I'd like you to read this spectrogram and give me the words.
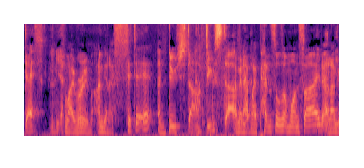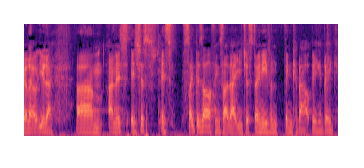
desk Yeah. for my room. I'm going to sit at it and do stuff. do stuff. I'm going to yeah. have my pencils on one side, and I'm going to, you know, um, and it's it's just it's so bizarre things like that. You just don't even think about being a big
